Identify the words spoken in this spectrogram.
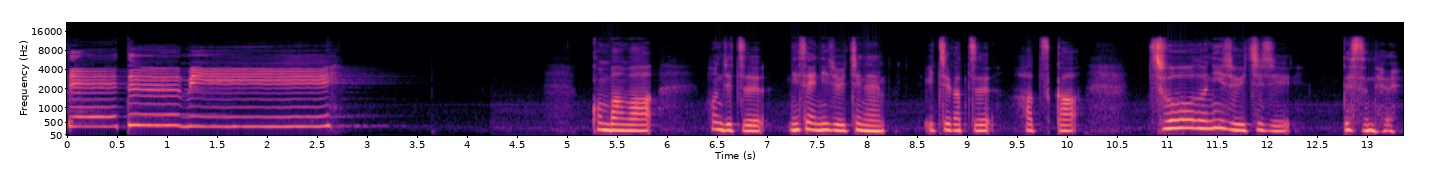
birthday to me. こんばんは。本日2021年1月20日、ちょうど21時ですね。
